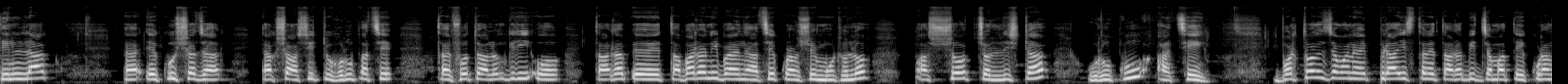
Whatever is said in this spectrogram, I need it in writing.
তিন লাখ একুশ হাজার একশো আশিটি হরুপ আছে। তার ফতো আলমগিরি ও তারা তাবারানি বায়ানে আছে, কোরআন শরীফ মোট হলো পাঁচশো চল্লিশটা রুকু আছে। বর্তমান জামানায় প্রায় স্থানে তারাবির জামাতে কোরআন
